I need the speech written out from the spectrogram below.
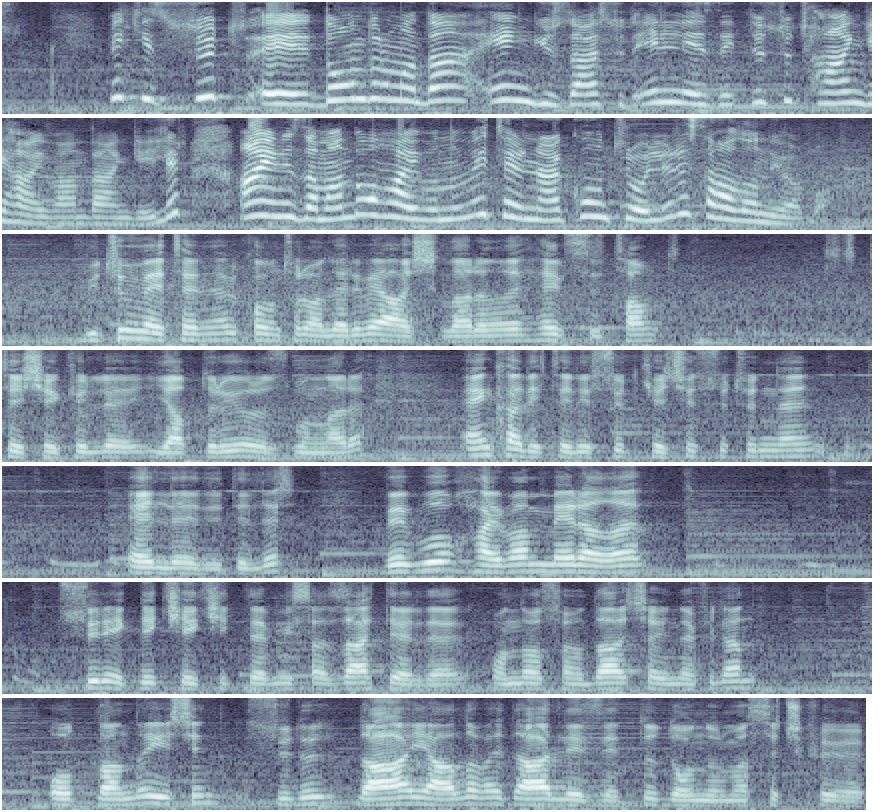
Peki süt e, dondurmada en güzel süt, en lezzetli süt hangi hayvandan gelir? Aynı zamanda o hayvanın veteriner kontrolleri sağlanıyor mu? Bütün veteriner kontrolleri ve aşılarını hepsi tam teşekkürle yaptırıyoruz bunları. En kaliteli süt keçi sütünden elde edilir ve bu hayvan merada sürekli kekikte misal zahterde ondan sonra dağ çayında filan otlandığı için sütü daha yağlı ve daha lezzetli dondurması çıkıyor.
